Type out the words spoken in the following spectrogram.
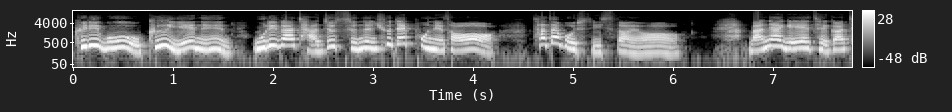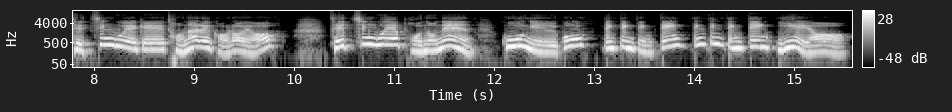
그리고 그 얘는 우리가 자주 쓰는 휴대폰에서 찾아볼 수 있어요. 만약에 제가 제 친구에게 전화를 걸어요. 제 친구의 번호는 010 땡땡땡땡 땡땡땡땡이에요.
